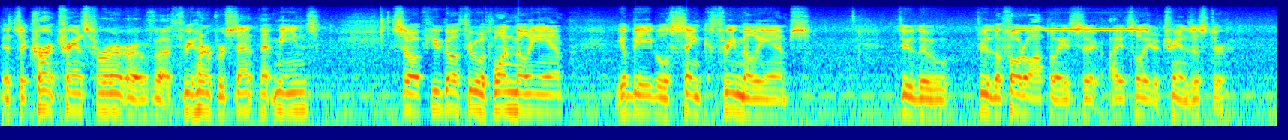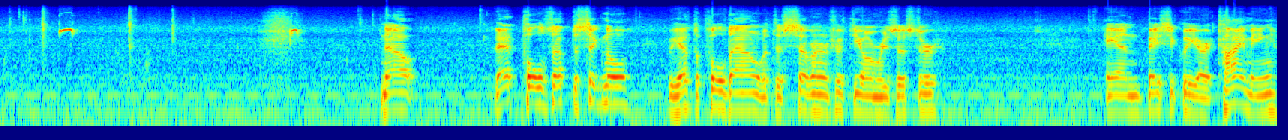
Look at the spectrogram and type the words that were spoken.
It's a current transfer of 300% uh, that means. So if you go through with one milliamp, you'll be able to sink three milliamps through the through the photo isolator transistor. Now that pulls up the signal. We have to pull down with this 750 ohm resistor and basically our timing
